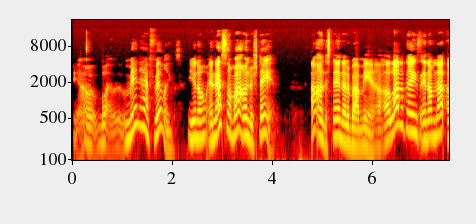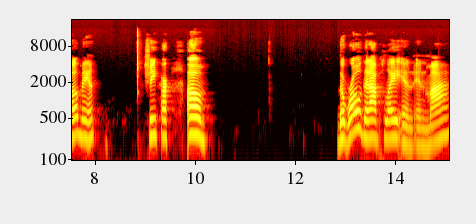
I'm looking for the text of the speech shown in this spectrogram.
yeah, but men have feelings, you know, and that's something I understand. I understand that about men. A, a lot of things, and I'm not a man. She, her. Um, the role that I play in in my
